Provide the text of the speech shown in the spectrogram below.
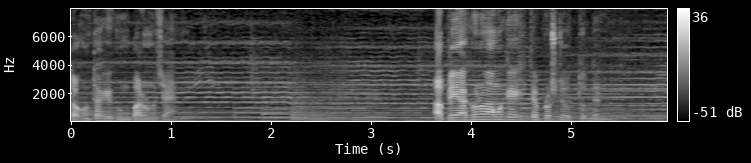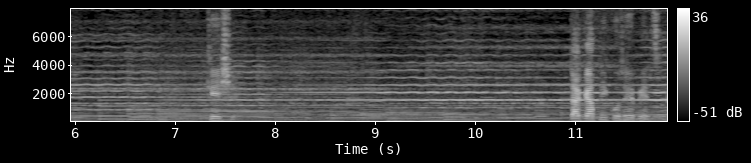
তখন তাকে ঘুম পাড়ানো যায় না। আপনি এখনও আমাকে একটা প্রশ্নের উত্তর দেন কে সে? তাকে আপনি কোথায় পেয়েছেন?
